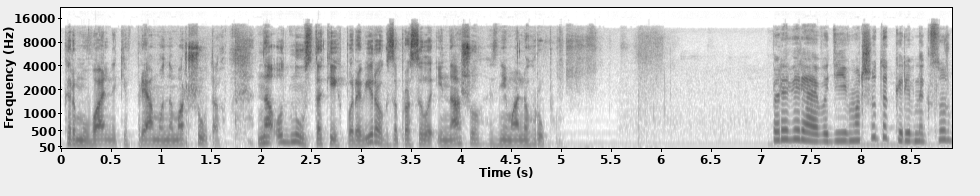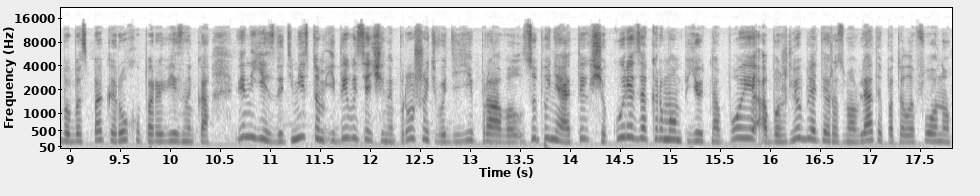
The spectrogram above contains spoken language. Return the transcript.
кермувальників прямо на маршрутах. На одну з таких перевірок запросили і нашу знімальну групу. Перевіряє водіїв маршруток керівник служби безпеки руху перевізника. Він їздить містом і дивиться, чи не порушують водії правил. Зупиняє тих, що курять за кермом, п'ють напої або ж люблять розмовляти по телефону.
